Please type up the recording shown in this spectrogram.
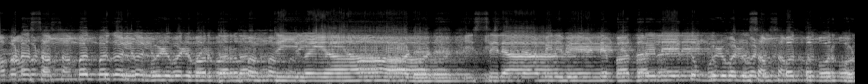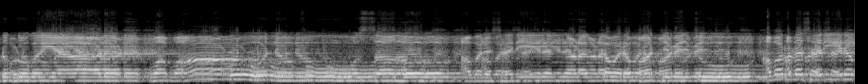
അവിടെ സമ്പത്തുകൾ മുഴുവനും അവർ ധർമ്മം ചെയ്യുകയാണ് ഇസ്ലാമിന് വേണ്ടി ബദറിലേക്ക് മുഴുവൻ സമ്പത്തും അവർ കൊടുക്കുകയാണ്. അവരെ ശരീരങ്ങളൊക്കെ അവർ മാറ്റിവെച്ചു. അവരുടെ ശരീരം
